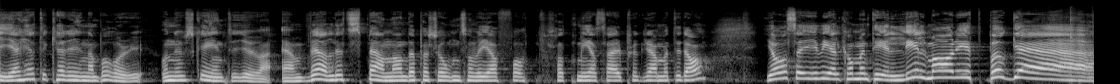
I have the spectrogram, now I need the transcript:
Hej, jag heter Karina Borg och nu ska jag intervjua en väldigt spännande person som vi har fått, fått med oss här i programmet idag. Jag säger välkommen till Lill-Marit Bugge!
